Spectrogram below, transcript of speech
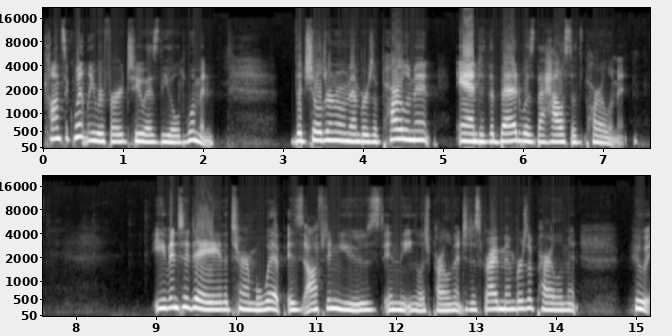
consequently referred to as the old woman. The children were members of parliament, and the bed was the house of parliament. Even today, the term whip is often used in the English Parliament to describe members of Parliament who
